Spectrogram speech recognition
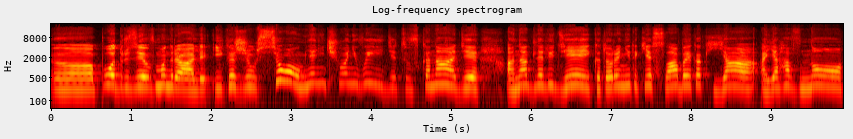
Е, Подрузі в Монреалі і кажу, все, у меня ничего не выйдет в Канаде, она для людей, которые не такие слабые, как я, а я говно,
